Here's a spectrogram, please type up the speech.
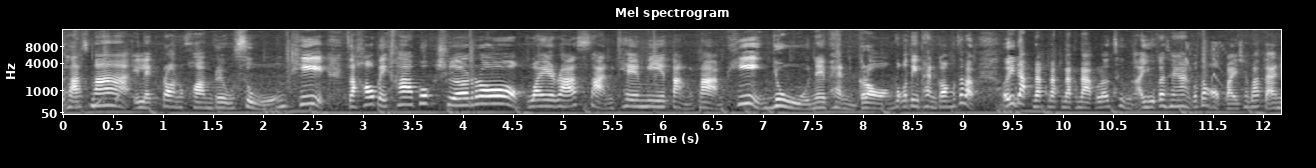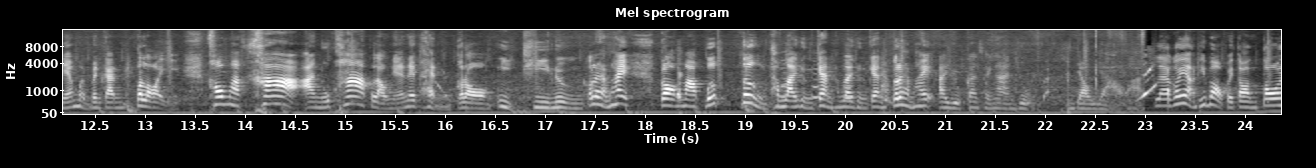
พลาสมาอิเล็กตรอนความเร็วสูง ที่จะเข้าไปฆ่าพวกเชื้อโรค ไวรัสสารเคมีต่างๆ ที่อยู่ในแผ่นกรอง ปกติแผ่นกรองก็จะแบบเอ้ยดักดักดักดักดักแล้วถึงอายุการใช้งานก็ต้องออกไปใช่ปะแต่อันนี้เหมือนเป็นการปล่อยเข้ามาฆ่าอนุภาคเหล่านี้ในแผ่นกรองอีกทีหนึ่งก็เลยทำให้กรองมาปุ๊บตึงทำลายถึงแก่นทำลายถึงแก่นก็เลยทำให้อายุการใช้งานอยู่แบบ ยาวๆค่ะ แล้วก็อย่างที่บอกไปตอนต้น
